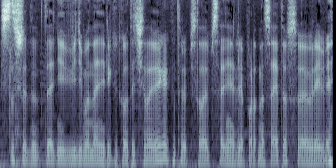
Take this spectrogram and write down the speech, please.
Слушай, ну они, видимо, наняли какого-то человека, который писал описание для порно-сайтов в свое время.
